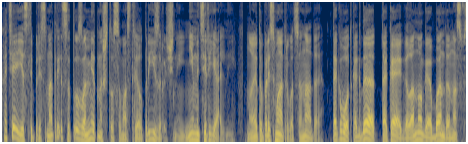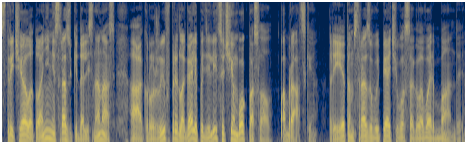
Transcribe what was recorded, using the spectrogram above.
Хотя, если присмотреться, то заметно, что самострел призрачный, нематериальный. Но это присматриваться надо. Так вот, когда такая голоногая банда нас встречала, то они не сразу кидались на нас, а, окружив, предлагали поделиться, чем Бог послал. По-братски. При этом сразу выпячивался главарь банды.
